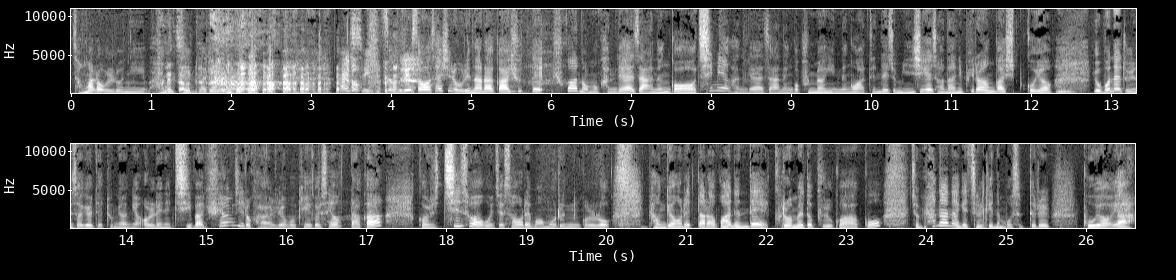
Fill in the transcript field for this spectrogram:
정말 언론이 많은 질타를 할 수 있어. 그래서 사실 우리나라가 휴때 휴가 너무 간대하지 않은 거, 취미에 간대하지 않은 거 분명히 있는 것 같은데 좀 인식의 전환이 필요한가 싶고요. 음. 요번에도 윤석열 대통령이 원래는 지방 휴양지로 가려고 계획을 세웠다가 그걸 취소하고 이제 서울에 머무르는 걸로 변경을 했다라고 하는데 그럼에도 불구하고 좀 편안하게 즐기는 모습들을 보여야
